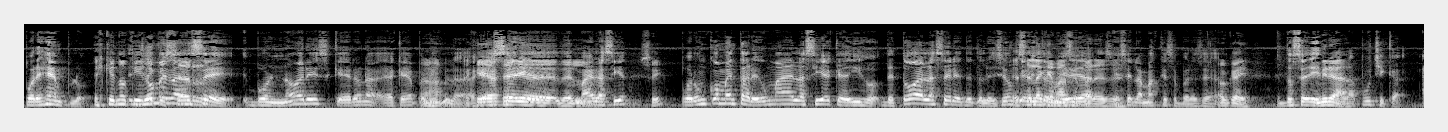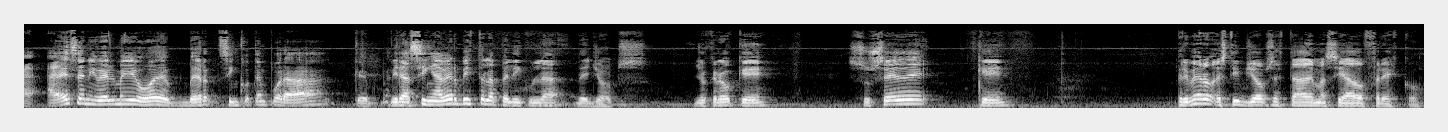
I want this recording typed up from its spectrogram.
Por ejemplo, es que no tiene yo me lancé Born Notice, que era una, aquella película, aquella, serie, de, del Mae la CIA, ¿sí? por un comentario de un Mae de la CIA que dijo, de todas las series de televisión esa es la que más se parece. Esa es la más que se parece a. Ok. Entonces dije, Mira, a la puchica, a, a, ese nivel me llevó de ver cinco temporadas Mira, sin haber visto la película de Jobs, yo creo que sucede que primero Steve Jobs está demasiado fresco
